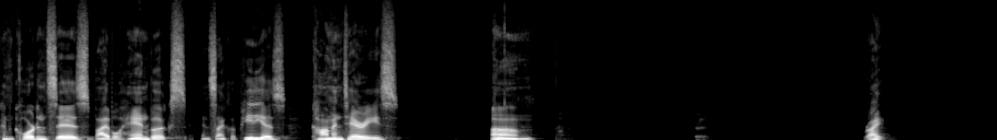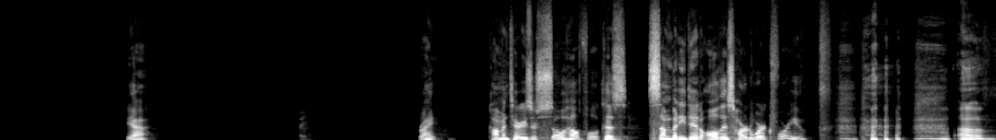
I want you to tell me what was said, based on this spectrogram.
concordances, Bible handbooks, encyclopedias, commentaries. Um, right. Yeah. Right. Commentaries are so helpful because somebody did all this hard work for you. um,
